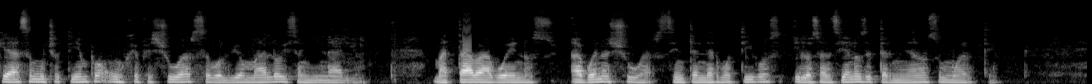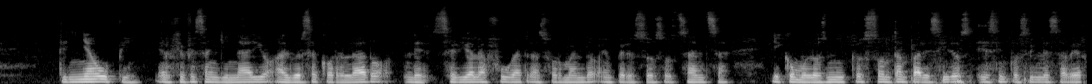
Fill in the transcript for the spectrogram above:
que hace mucho tiempo un jefe Shuar se volvió malo y sanguinario. Mataba a buenos, a buenos Shuar sin tener motivos y los ancianos determinaron su muerte. Tiñaupi, el jefe sanguinario, al verse acorralado, le dio a la fuga transformando en perezoso Sansa y como los micos son tan parecidos, es imposible saber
